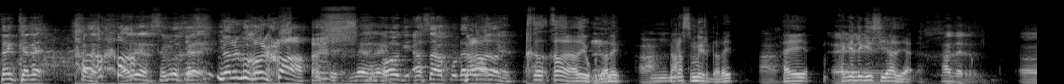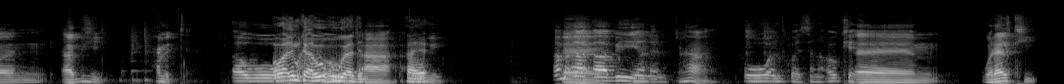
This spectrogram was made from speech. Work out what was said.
tan kale qadar adiga ku dhalay macna samiir dhalay haye xagga dhegeysi aadaya qadar aabihii maxamed awow adimka awow kugu aadan ama aa- aabihii yaan leenahay ha awow aan ku haysanaa okay walaalkii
